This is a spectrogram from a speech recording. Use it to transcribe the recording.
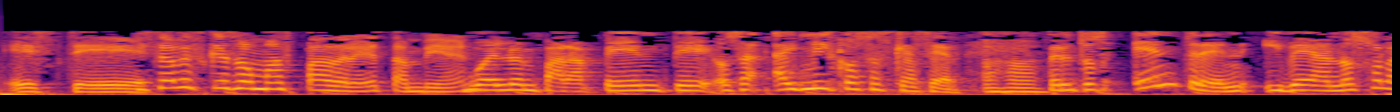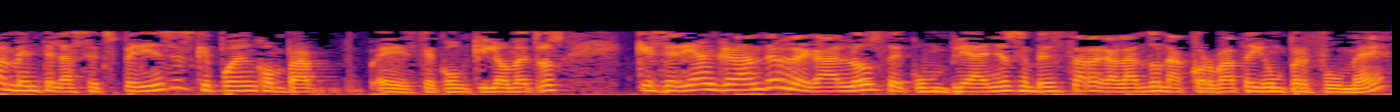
este, ¿Y sabes qué es lo más padre también? vuelo en parapente, o sea, hay mil cosas que hacer. Ajá. Pero entonces entren y vean no solamente las experiencias que pueden comprar este, con kilómetros, que serían grandes regalos de cumpleaños en vez de estar regalando una corbata y un perfume.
